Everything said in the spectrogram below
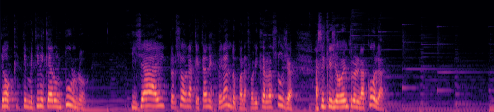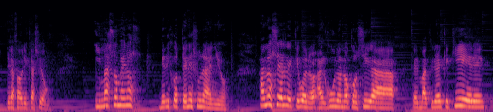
tengo que me tiene que dar un turno. Y ya hay personas que están esperando para fabricar la suya. Así que yo entro en la cola de la fabricación. Y más o menos me dijo, tenés un año. A no ser de que, bueno, alguno no consiga el material que quiere,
